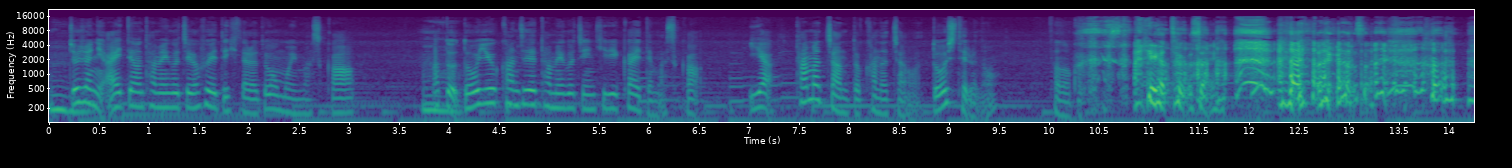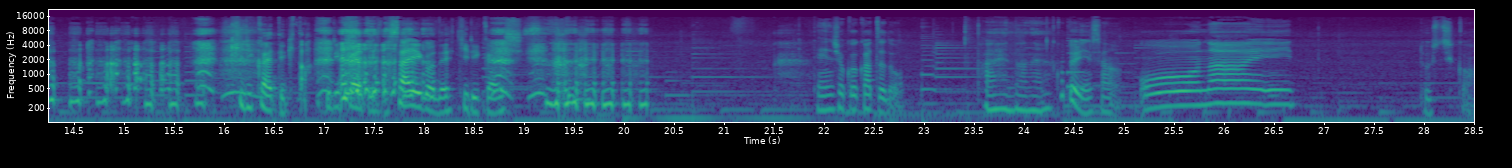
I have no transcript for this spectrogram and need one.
あ、うん。徐々に相手のタメ口が増えてきたらどう思いますか？うん。あとどういう感じでタメ口に切り替えてますか？いやたまちゃんとかなちゃんはどうしてるの？とのことです。ありがとうございます。ありがとうございます。切り替えてきた。切り替えてきて最後で切り返し。転職活動。大変だね。コトリンさん同い年か？ん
